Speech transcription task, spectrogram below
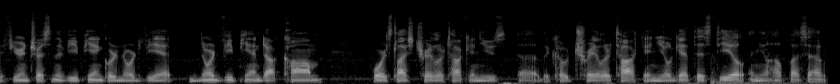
if you're interested in the VPN, go to NordVPN, nordvpn.com forward slash trailer talk and use uh, the code trailer talk and you'll get this deal and you'll help us out.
